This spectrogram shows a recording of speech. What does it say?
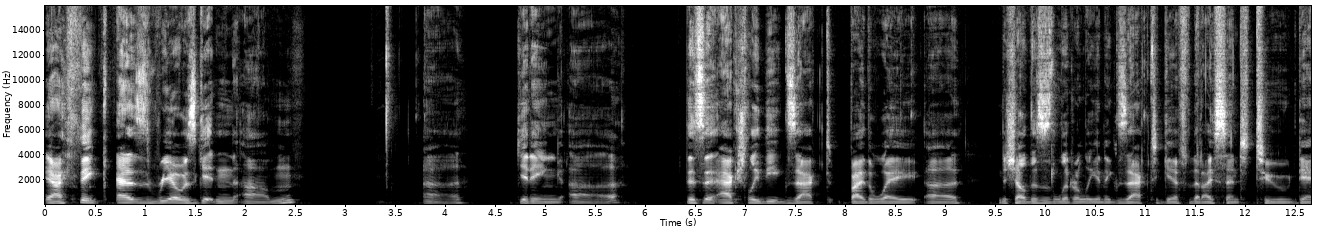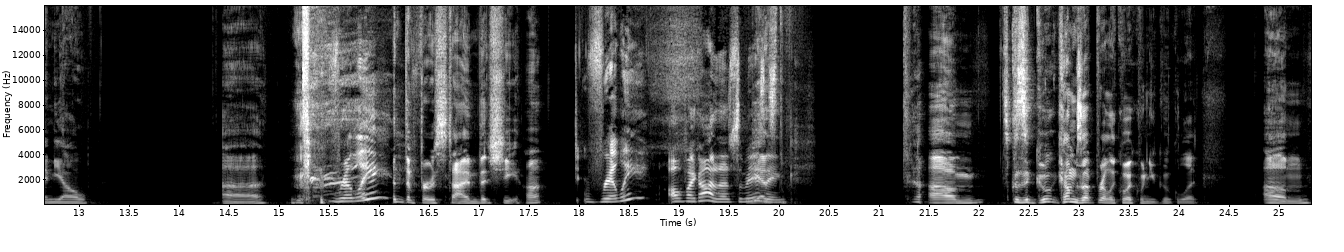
yeah, I think as Rio is getting um, uh, getting uh, this is actually the exact. By the way, uh, Nichelle, this is literally an exact gift that I sent to Danielle. Uh, Really? the first time that she, huh? Really? Oh my god, that's amazing. Um, it's because it, go- comes up really quick when you Google it. Um,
